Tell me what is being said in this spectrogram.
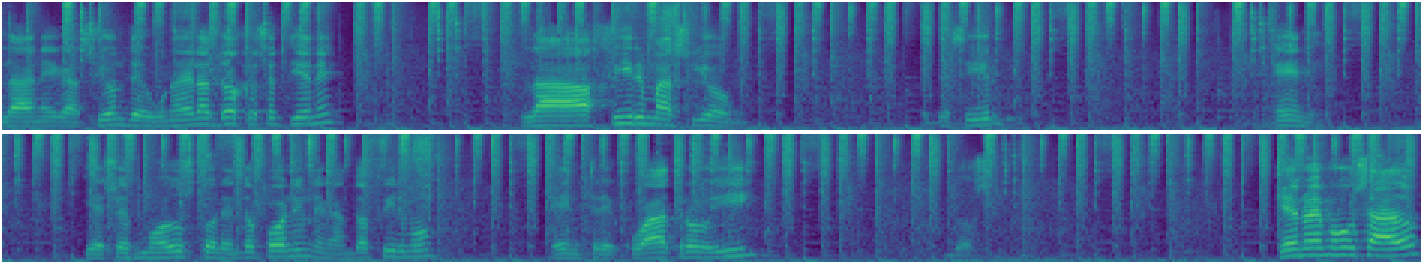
la negación de una de las dos que se obtiene, la afirmación, es decir, n. Y eso es modus tollendo ponens, negando afirmo, entre 4 y 12. ¿Qué no hemos usado?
